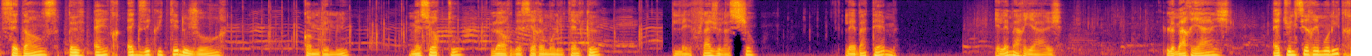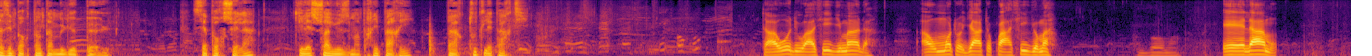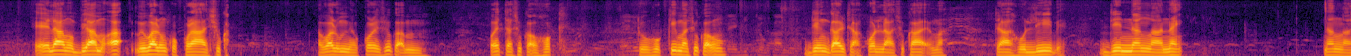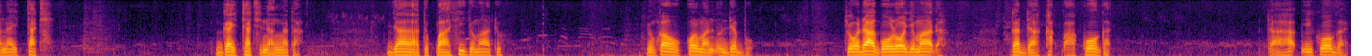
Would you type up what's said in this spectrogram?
Ces danses peuvent être exécutées de jour comme de nuit, mais surtout lors des cérémonies telles que les flagellations, les baptêmes et les mariages. Le mariage est une cérémonie très importante en milieu Peul. C'est pour cela qu'il est soigneusement préparé par toutes les parties. a ummoto jaato kwasijo ma. Eelamo eelamo biyamo a ah, mi warum ko koran suka. A warum mi hokkore suka mm, o etta suka o hokke. To hokkima suka on nden garta ta kolla e ma ta holliɓe nden nanga nayi nanga nayi tati. Gay tati nangata jara to kwasijo ma to. Ɗum kam hokkorman ɗon debbo. Coda goroje maɗa gadda kaɓɓa kogal ta haɓɓi kogal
